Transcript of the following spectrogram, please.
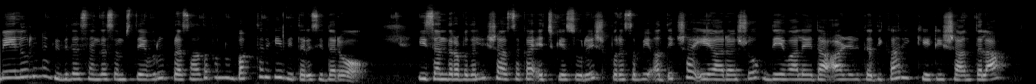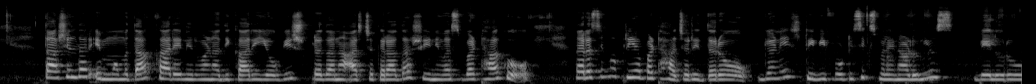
ಬೇಲೂರಿನ ವಿವಿಧ ಸಂಘ ಸಂಸ್ಥೆಯವರು ಪ್ರಸಾದವನ್ನು ಭಕ್ತರಿಗೆ ವಿತರಿಸಿದರು. ಈ ಸಂದರ್ಭದಲ್ಲಿ ಶಾಸಕ ಎಚ್ ಕೆ ಸುರೇಶ್, ಪುರಸಭೆ ಅಧ್ಯಕ್ಷ ಎಆರ್ ಅಶೋಕ್, ದೇವಾಲಯದ ಆಡಳಿತಾಧಿಕಾರಿ K T Shantala tahsildar M Mamata, ಕಾರ್ಯನಿರ್ವಹಣಾಧಿಕಾರಿ ಯೋಗೀಶ್, ಪ್ರಧಾನ ಅರ್ಚಕರಾದ ಶ್ರೀನಿವಾಸ್ ಭಟ್ ಹಾಗೂ ನರಸಿಂಹಪ್ರಿಯ ಭಟ್ ಹಾಜರಿದ್ದರು. Ganesh TV forty six, Malenadu news, Belur.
